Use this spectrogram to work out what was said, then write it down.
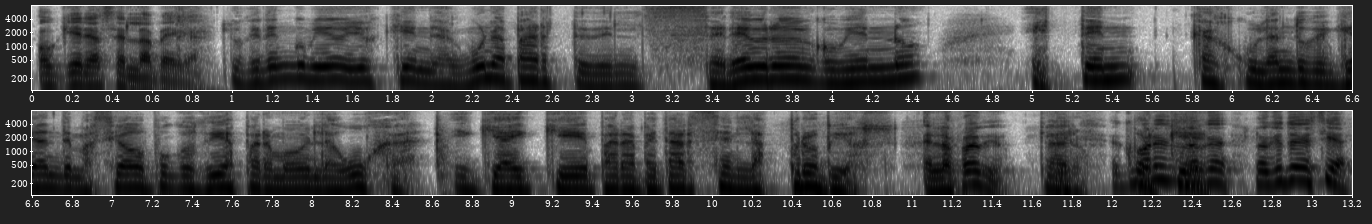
o quiere hacer la pega. Lo que tengo miedo yo es que en alguna parte del cerebro del gobierno estén calculando que quedan demasiado pocos días para mover la aguja y que hay que parapetarse en los propios. En los propios. Claro. Porque, lo, que, te decía.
